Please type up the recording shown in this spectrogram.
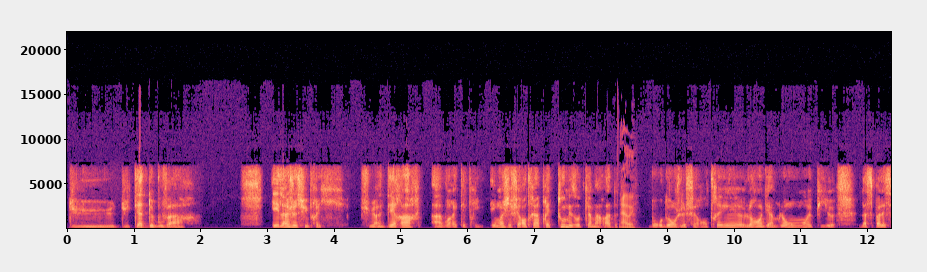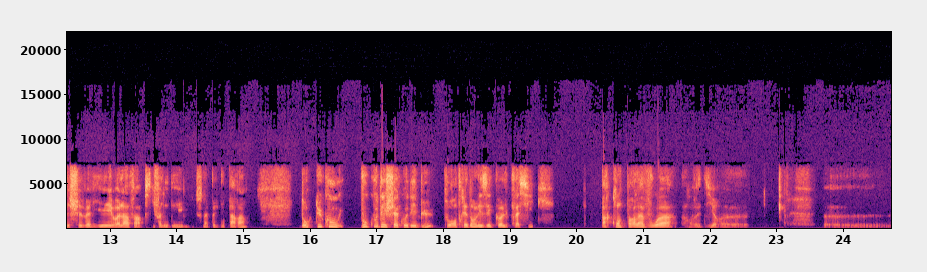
du, du théâtre de Bouvard. Et là, je suis pris. Je suis un des rares à avoir été pris. Et moi, j'ai fait rentrer après tous mes autres camarades. Ah oui. Bourdon, je l'ai fait rentrer, euh, Laurent Gamelon, et puis euh, Las Palais et Chevalier, voilà, enfin, parce qu'il fallait des, ce qu'on appelle des parrains. Donc, du coup, beaucoup d'échecs au début pour entrer dans les écoles classiques. Par contre, par la voie, on va dire, euh, euh,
